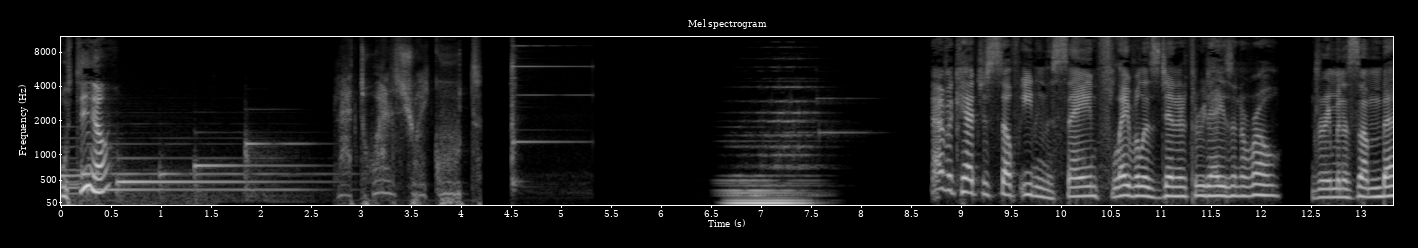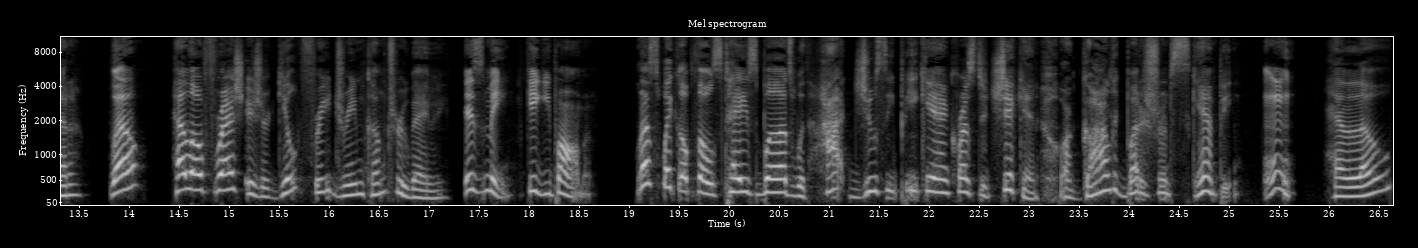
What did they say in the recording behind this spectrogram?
Croustille, hein La toile sur écoute. Ever catch yourself eating the same flavorless dinner three days in a row? Dreaming of something better? Well, HelloFresh is your guilt-free dream come true, baby. It's me, Kiki Palmer. Let's wake up those taste buds with hot, juicy pecan-crusted chicken or garlic butter shrimp scampi. Mm. Hello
